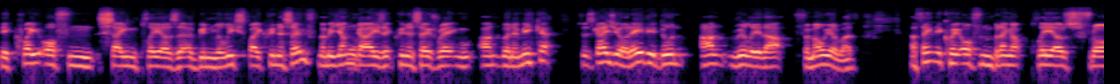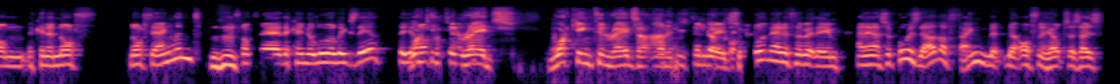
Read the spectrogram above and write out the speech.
They quite often sign players that have been released by Queen of South. Maybe young yeah. guys at Queen of South aren't going to make it. So it's guys you already don't aren't really that familiar with. I think they quite often bring up players from the kind of north north of England, mm-hmm. from the, the, kind of lower leagues there. That Workington Reds. Workington Reds are Workington Reds. So we don't know anything about them. And then I suppose the other thing that, that often helps us is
